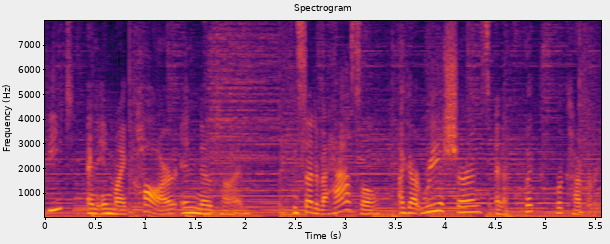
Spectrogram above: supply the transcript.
feet and in my car in no time. Instead of a hassle, I got reassurance and a quick recovery.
